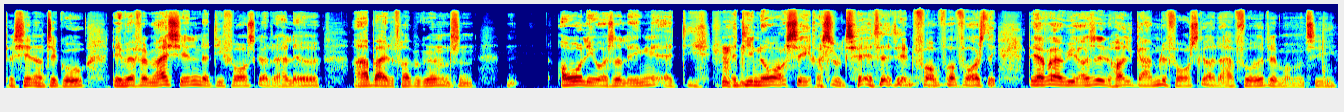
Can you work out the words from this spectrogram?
patienterne til gode. Det er i hvert fald meget sjældent, at de forskere, der har lavet arbejde fra begyndelsen, overlever så længe, at de, at de når at se resultatet af den form for forskning. Derfor er vi også et hold gamle forskere, der har fået det, må man sige.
